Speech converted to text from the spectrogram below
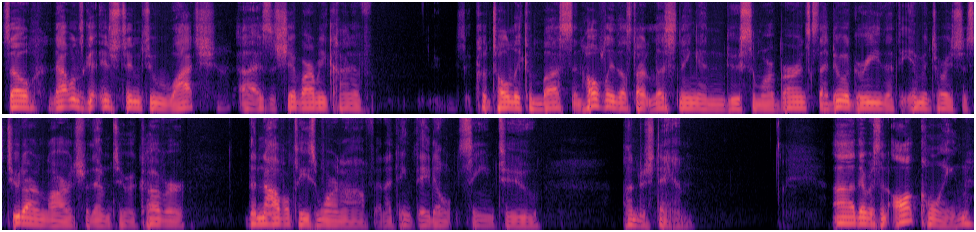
So that one's interesting to watch uh, as the SHIB army kind of totally combusts, and hopefully they'll start listening and do some more burns because I do agree that the inventory is just too darn large for them to recover the novelty's worn off, and I think they don't seem to understand. Uh, there was an altcoin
